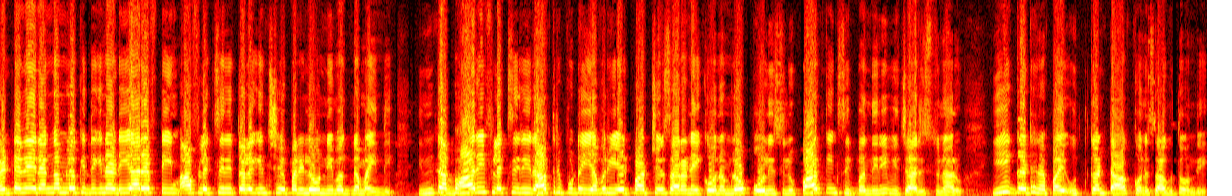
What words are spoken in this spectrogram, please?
వెంటనే రంగంలోకి దిగిన డిఆర్ఎఫ్ టీం ఆ ఫ్లెక్సీని తొలగించే పనిలో నిమగ్నమైంది. ఇంత భారీ ఫ్లెక్సీని రాత్రిపూట ఎవరు ఏర్పాటు చేశారనే కోణంలో పోలీసులు పార్కింగ్ సిబ్బందిని విచారిస్తున్నారు. ఈ ఘటనపై ఉత్కంఠ కొనసాగుతోంది.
